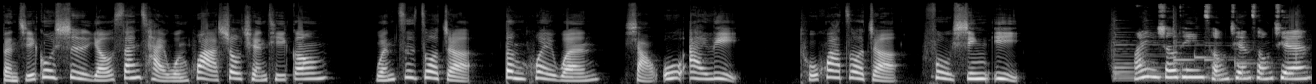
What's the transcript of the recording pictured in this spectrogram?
本集故事由三彩文化授权提供，文字作者邓慧文、小屋艾丽，图画作者傅欣艺。欢迎收听《从前从前》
